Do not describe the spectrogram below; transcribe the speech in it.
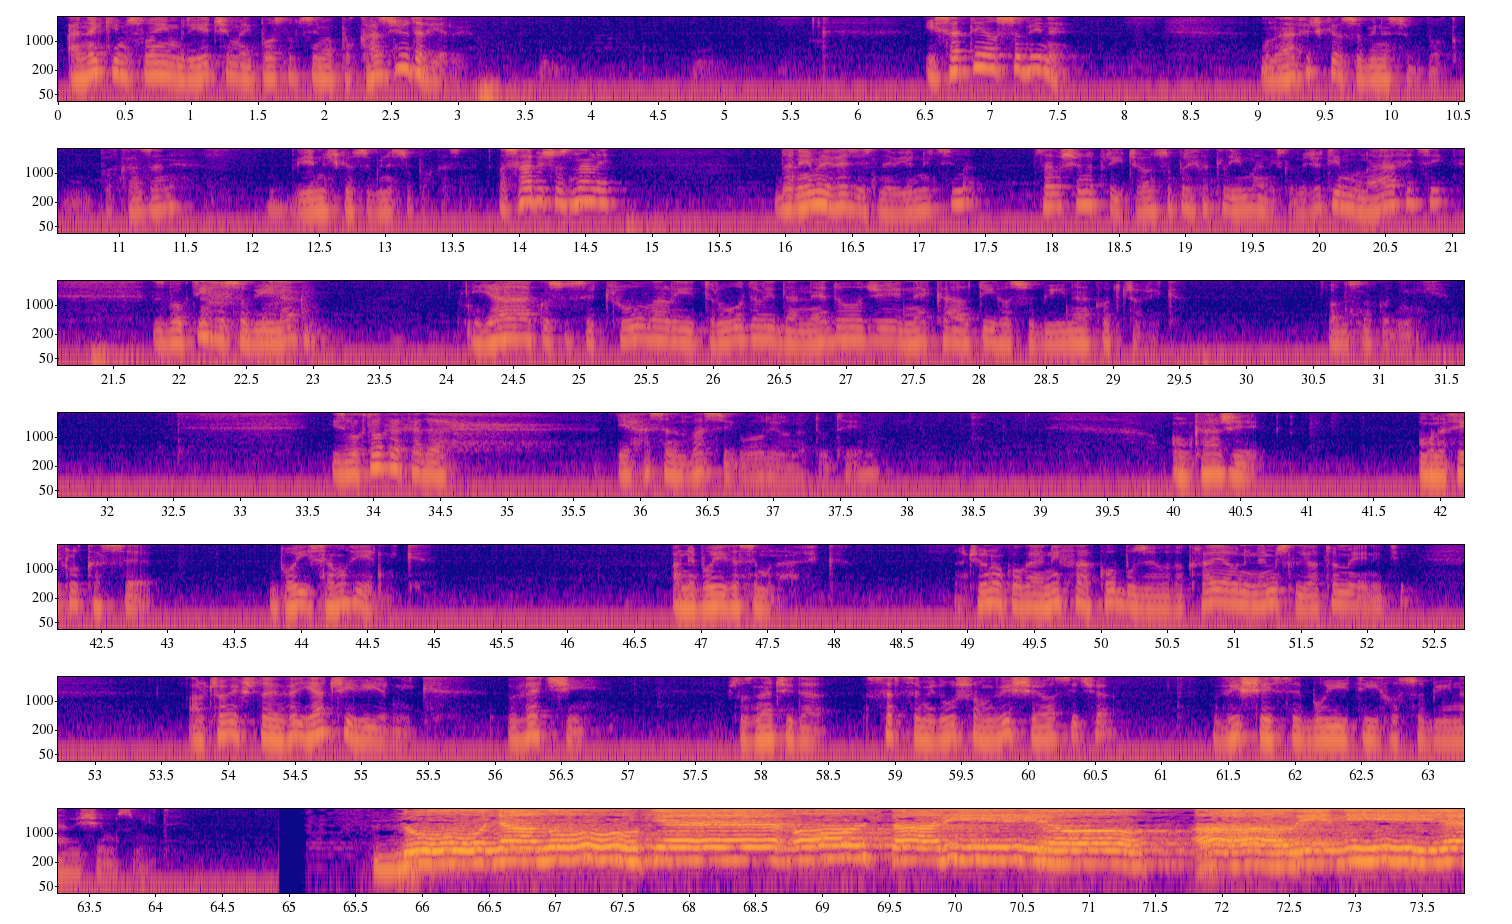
a nekim svojim riječima i postupcima pokazuju da vjeruju. I sad te osobine, munafičke osobine su pokazane, vjerničke osobine su pokazane. A sahabi su znali da nemaju veze s nevjernicima, završena priča, oni su prihvatili iman islam. Međutim, munafici, zbog tih osobina, jako su se čuvali i trudili da ne dođe neka od tih osobina kod čovjeka. Odnosno kod njih. I zbog toga kada je Hasan al-Basri govorio na tu temu, on kaže munafikluka se boji samo vjernik, a ne boji ga se munafik. Znači ono koga je nifak obuzeo do kraja, oni ne misli o tome niti Ali čovjek što je jači vjernik, veći, što znači da srcem i dušom više osjeća, više se boji tih osobina, više mu smijete. Dunja luk je ostario, ali nije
